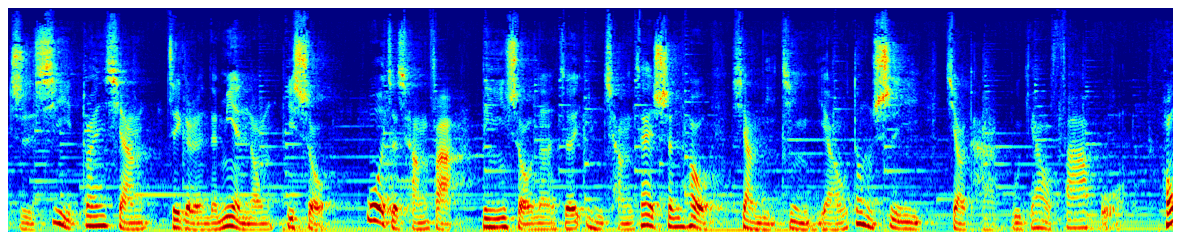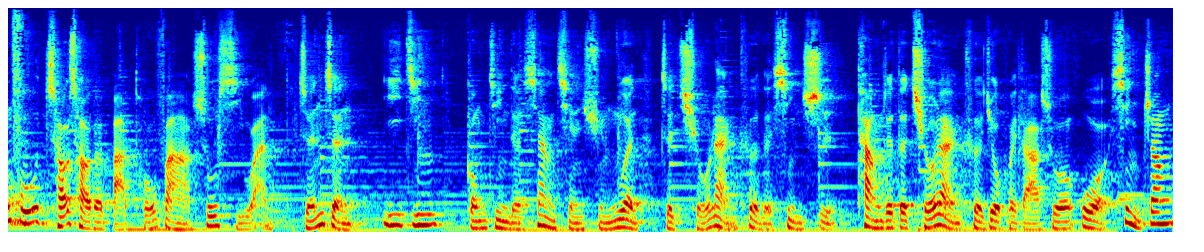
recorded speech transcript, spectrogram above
仔细端详这个人的面容，一手握着长发。另一手呢，则隐藏在身后，向李靖摇动示意，叫他不要发火。洪福草草地把头发梳洗完，整整衣襟，恭敬地向前询问这裘染客的姓氏。躺着的裘染客就回答说：“我姓张。”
